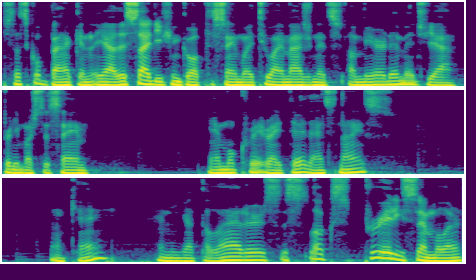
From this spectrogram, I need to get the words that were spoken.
So let's go back and yeah, this side you can go up the same way too. I imagine it's a mirrored image. Yeah, pretty much the same. Ammo crate right there. That's nice. Okay. And you got the ladders. This looks pretty similar.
